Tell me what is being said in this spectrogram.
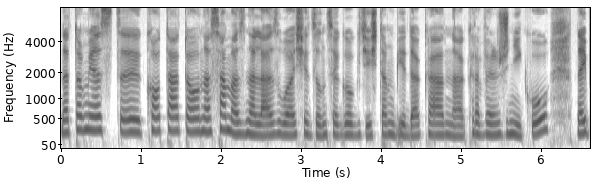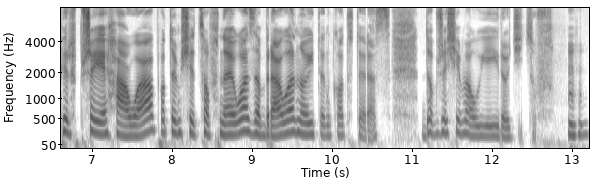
Natomiast y, kota to ona sama znalazła siedzącego gdzieś tam biedaka na krawężniku. Najpierw przejechała, potem się cofnęła, zabrała, no i ten kot teraz dobrze się ma u jej rodziców. Mhm.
